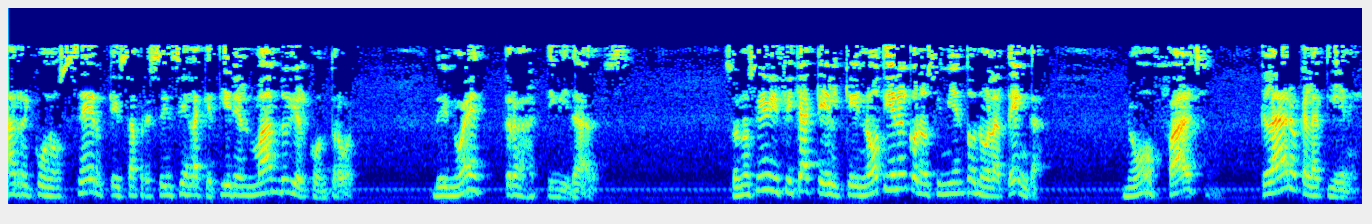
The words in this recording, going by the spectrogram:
a reconocer que esa presencia es la que tiene el mando y el control de nuestras actividades. Eso no significa que el que no tiene el conocimiento no la tenga. No, falso. Claro que la tiene.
